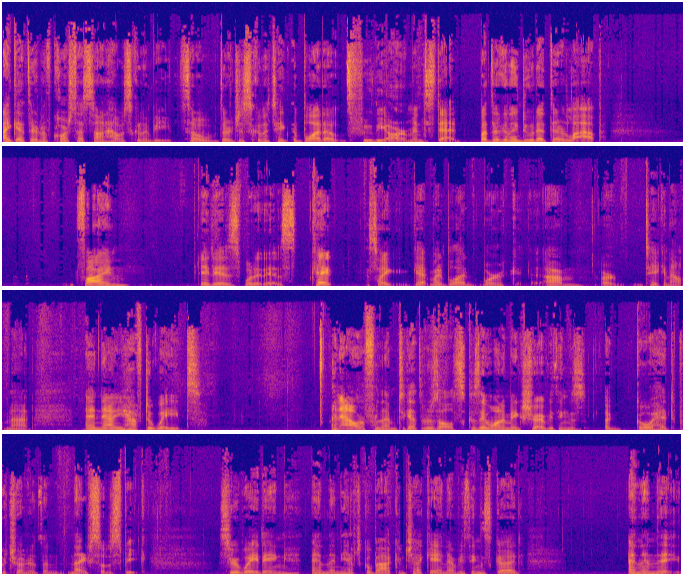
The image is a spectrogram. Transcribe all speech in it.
I get there, and of course, that's not how it's gonna be. So they're just gonna take the blood out through the arm instead. But they're gonna do it at their lab. Fine, it is what it is. Okay. So I get my blood work um, or taken out in that and now you have to wait an hour for them to get the results because they want to make sure everything's a go ahead to put you under the knife, so to speak. So you're waiting, and then you have to go back and check in. Everything's good. And then they,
